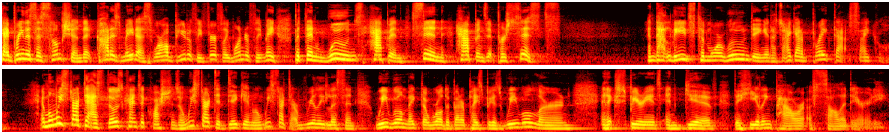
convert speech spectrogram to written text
I bring this assumption that God has made us. We're all beautifully, fearfully, wonderfully made. But then wounds happen, sin happens, it persists. And that leads to more wounding. And I got to break that cycle. And when we start to ask those kinds of questions, when we start to dig in, when we start to really listen, we will make the world a better place because we will learn and experience and give the healing power of solidarity.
